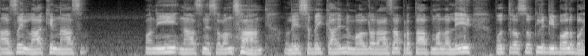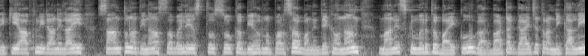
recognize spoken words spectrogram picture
आजै लाखे नाच पनि नाच्ने चलन छ। लेसबैकालीन मल्ल राजा प्रताप मल्लले पुत्र शोकले विबल भएकी आफ्नी रानीलाई सान्त्वना दिन सबैले यस्तो शोक बिहोर्नुपर्छ भन्ने देखाउन मानिसको मृत्यु भएको घरबाट गाई जात्रा निकाल्ने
